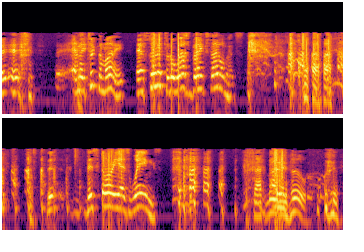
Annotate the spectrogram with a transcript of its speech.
and they took the money and sent it to the West Bank settlements. this, this story has wings. It's not me I mean- and who.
